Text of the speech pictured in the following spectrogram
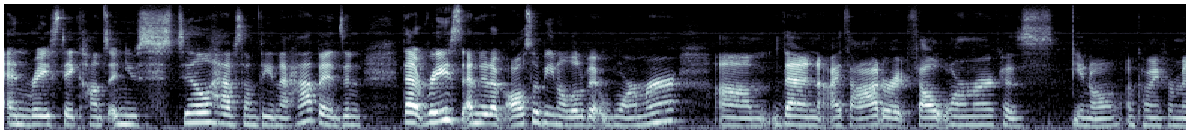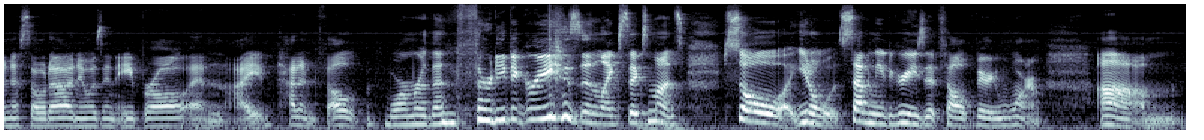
and race day comes and you still have something that happens. And that race ended up also being a little bit warmer um, than I thought, or it felt warmer because you know, I'm coming from Minnesota and it was in April and I hadn't felt warmer than 30 degrees in like six months. So, you know, 70 degrees, it felt very warm. Um,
